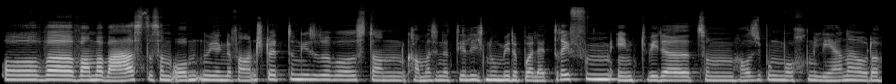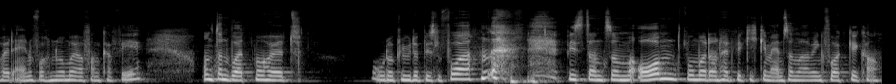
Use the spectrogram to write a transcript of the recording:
Aber wenn man weiß, dass am Abend nur irgendeine Veranstaltung ist oder was, dann kann man sich natürlich nur mit ein paar Leuten treffen, entweder zum Hausübung machen, lernen oder halt einfach nur mal auf einen Kaffee. Und dann warten wir halt oder glüht ein bisschen vor, bis dann zum Abend, wo man dann halt wirklich gemeinsam ein wenig fortgehen kann.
